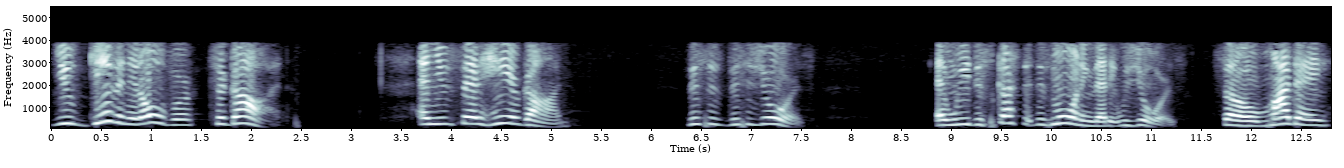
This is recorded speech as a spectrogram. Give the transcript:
you've given it over to God. And you've said, Here, God, this is this is yours. And we discussed it this morning that it was yours. So my day,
